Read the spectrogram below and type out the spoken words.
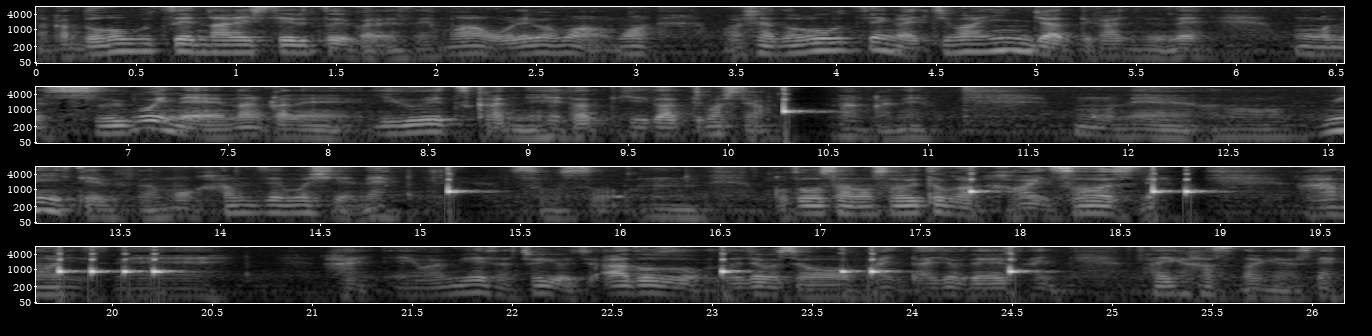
なんか動物園慣れしてるというかですね、まあ俺はまあまあ、わしは動物園が一番いいんじゃって感じでね、もうね、すごいね、なんかね、優越感にへたって、へたってましたよ。なんかね、もうね、あの、見に来てる人はもう完全無視でね、そうそう。うん。後藤さんのそういうところが可愛い。そうですね。あの、いいですね。はい。えー、ワミレイさん、ちょいおち、あ、どうぞ、大丈夫ですよ。はい、大丈夫です。はい。再発だけですね。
